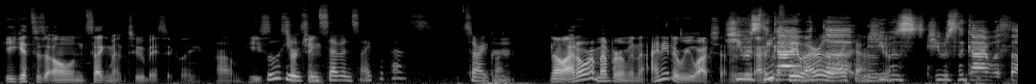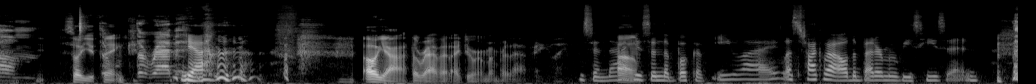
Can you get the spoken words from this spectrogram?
he gets his own segment too. Basically, um, he's Ooh, he was searching. in Seven Psychopaths. Sorry, Glenn. no, I don't remember him in that. I need to rewatch that movie. He was I- the Me guy too, with I really the. like that he was he was the guy with um so you the, think? the rabbit. Yeah, Oh yeah, the rabbit. I do remember that vaguely. He's in that. Um, he's in the Book of Eli. Let's talk about all the better movies he's in.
